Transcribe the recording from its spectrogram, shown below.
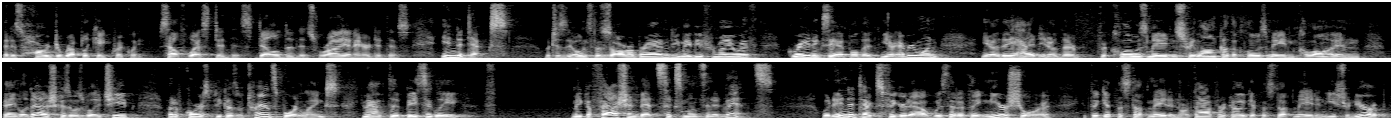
that is hard to replicate quickly. Southwest did this, Dell did this, Ryanair did this. Inditex, which is, owns the Zara brand you may be familiar with, great example that you know, everyone, you know, they had you know, their, the clothes made in Sri Lanka, the clothes made in, in Bangladesh because it was really cheap. But of course, because of transport links, you have to basically make a fashion bet six months in advance. What Inditex figured out was that if they nearshore it, if they get the stuff made in North Africa, get the stuff made in Eastern Europe,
